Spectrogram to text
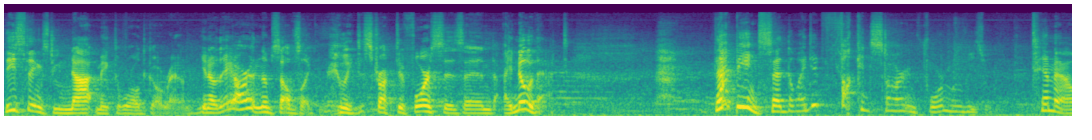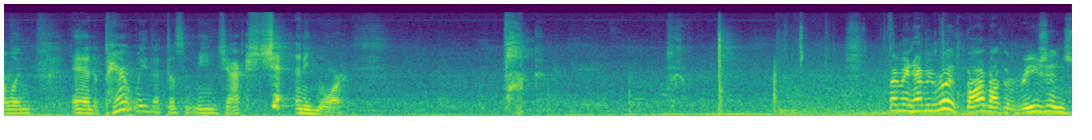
These things do not make the world go round. You know, they are in themselves like really destructive forces, and I know that. That being said, though, I did fucking star in four movies with Tim Allen, and apparently that doesn't mean jack shit anymore. Fuck. I mean, have you really thought about the reasons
